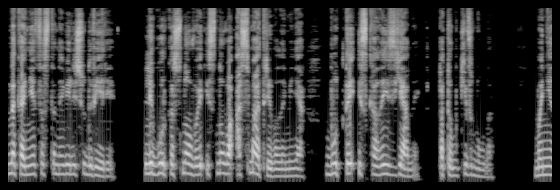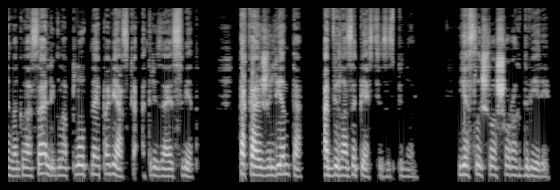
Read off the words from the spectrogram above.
Наконец остановились у двери. Лягурка снова и снова осматривала меня, будто искала изъяны, потом кивнула. Мне на глаза легла плотная повязка, отрезая свет. Такая же лента обвела запястье за спиной. Я слышала шорох двери.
